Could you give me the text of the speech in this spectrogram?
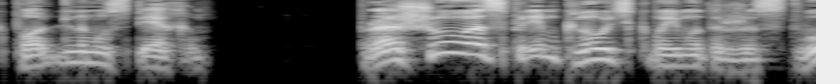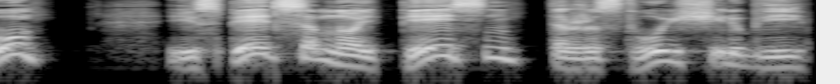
к подлинным успехам. Прошу вас примкнуть к моему торжеству и спеть со мной песнь торжествующей любви.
